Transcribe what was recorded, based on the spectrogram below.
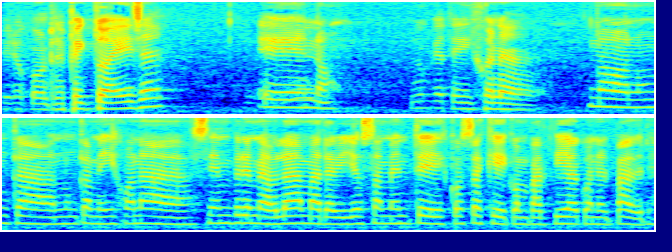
¿Pero con respecto a ella? Eh, no. ¿Nunca te dijo nada? No, nunca, nunca me dijo nada. Siempre me hablaba maravillosamente cosas que compartía con el padre.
